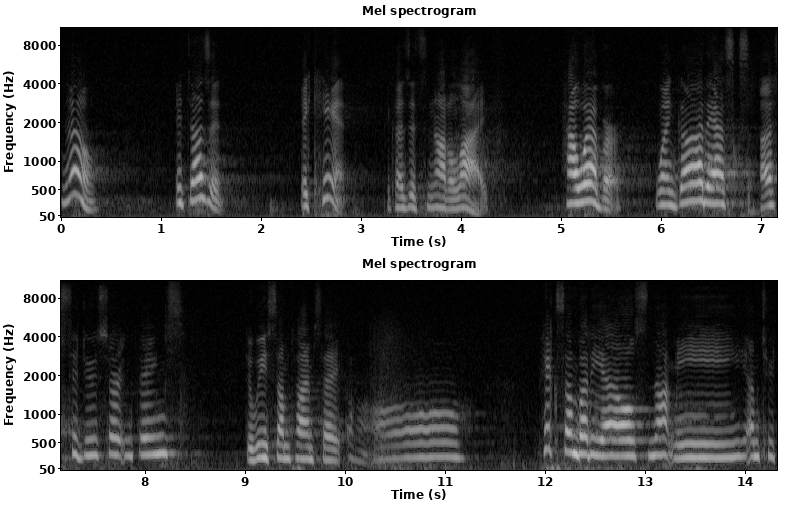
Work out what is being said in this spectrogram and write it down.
No, it doesn't. It can't because it's not alive. However, when God asks us to do certain things, do we sometimes say, oh, pick somebody else, not me, I'm too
